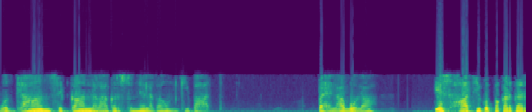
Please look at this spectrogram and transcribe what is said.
वो ध्यान से कान लगाकर सुनने लगा उनकी बात। पहला बोला, इस हाथी को पकड़कर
